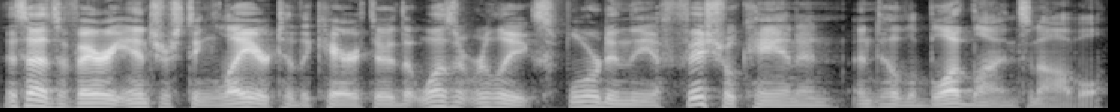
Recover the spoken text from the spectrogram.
This adds a very interesting layer to the character that wasn't really explored in the official canon until the Bloodlines novel.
